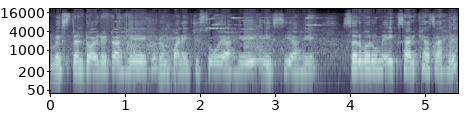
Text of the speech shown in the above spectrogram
वेस्टर्न टॉयलेट आहे गरम पाण्याची सोय आहे ए सी आहे. सर्व रूम एकसारख्याच आहेत.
